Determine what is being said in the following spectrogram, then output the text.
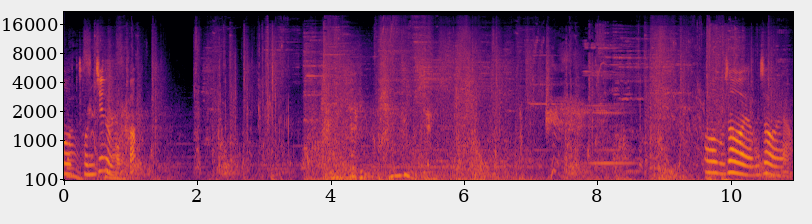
어 던지는 건가? 어 무서워요 무서워요.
